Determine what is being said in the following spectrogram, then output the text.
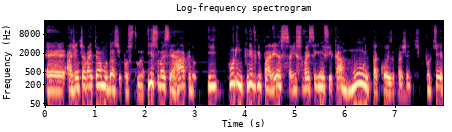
é, a gente já vai ter uma mudança de postura. Isso vai ser rápido e, por incrível que pareça, isso vai significar muita coisa para a gente. Porque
